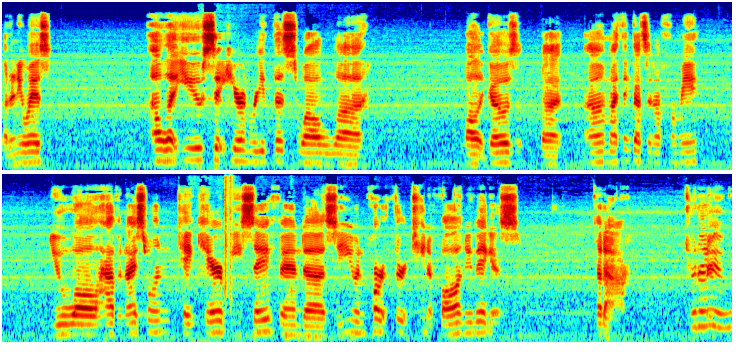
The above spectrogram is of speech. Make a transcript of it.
But anyways, I'll let you sit here and read this while uh, while it goes. But um, I think that's enough for me. You all have a nice one. Take care, be safe, and uh, see you in part 13 of Fallout New Vegas. Ta da! Toodaloo!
